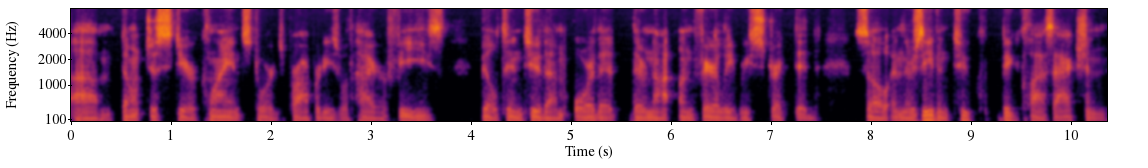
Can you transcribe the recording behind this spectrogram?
um, don't just steer clients towards properties with higher fees built into them or that they're not unfairly restricted so and there's even two big class action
